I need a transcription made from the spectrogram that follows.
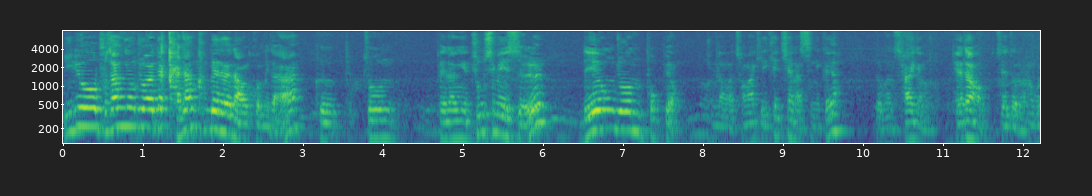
일요 부산경주 가운데 가장 큰 배당이 나올 겁니다. 그 좋은 배당의 중심에 있을 내용 좋은 복병 김나가 정확히 캐치해놨으니까요. 이번 4경주 배당으로 제대로 하고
